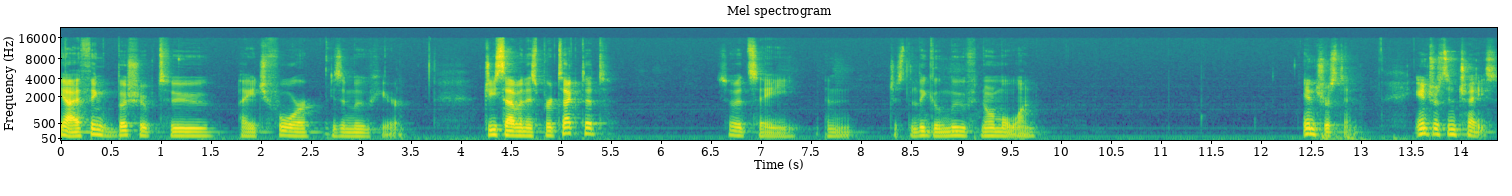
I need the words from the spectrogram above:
Yeah, I think bishop to h4 is a move here. g7 is protected, so it's a just legal move, normal one. Interesting. Interesting chase.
